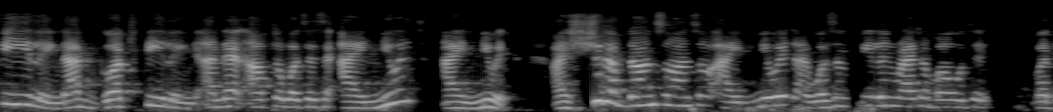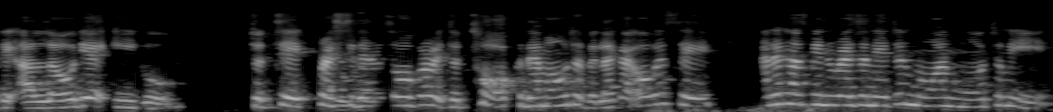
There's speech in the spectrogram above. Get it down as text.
feeling that gut feeling. And then afterwards they say i knew it. I knew it. I should have done so and so i knew it. I wasn't feeling right about it. But they allow their ego to take precedence over it to talk them out of it. Like i always say and it has been resonating more and more to me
